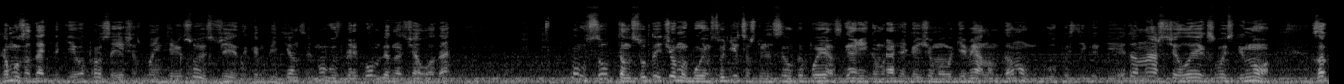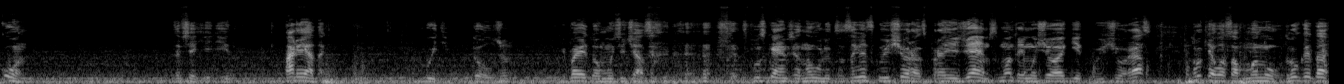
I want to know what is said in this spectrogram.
кому задать такие вопросы, я сейчас поинтересуюсь, чьей это компетенции. Ну, в избирком для начала, да? Ну, в суд, там, суды, что мы будем судиться, что ли, с ЛДПР, с Гариком Рафиковичем Авагимяном? Да ну, глупости какие. Это наш человек свойский, но закон за всех един. Порядок быть должен. Поэтому мы сейчас спускаемся на улицу Советскую, еще раз проезжаем, смотрим еще агитку еще раз. Вдруг я вас обманул, вдруг это,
